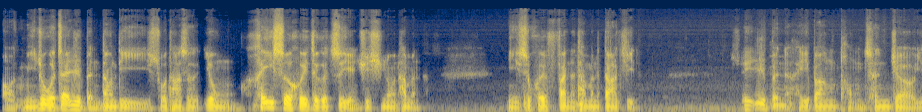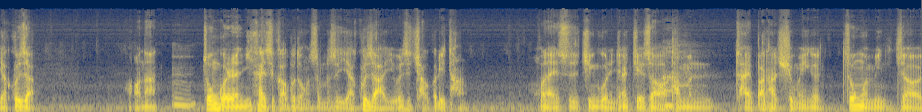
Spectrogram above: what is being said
哦，你如果在日本当地说他是用黑社会这个字眼去形容他们，你是会犯了他们的大忌的。所以日本的黑帮统称叫雅库扎。好，那嗯，中国人一开始搞不懂什么是雅库扎，以为是巧克力糖，后来是经过人家介绍，他们才把它取为一个中文名字叫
